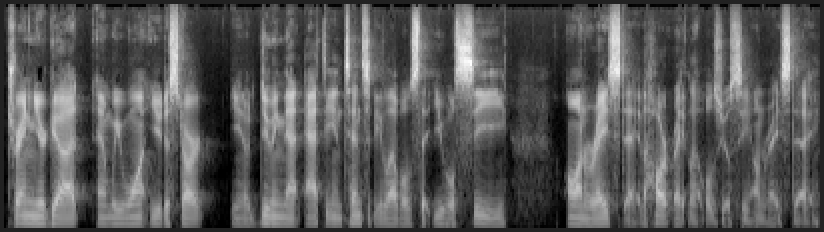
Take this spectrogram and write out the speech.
training your gut and we want you to start you know doing that at the intensity levels that you will see on race day, the heart rate levels you'll see on race day.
